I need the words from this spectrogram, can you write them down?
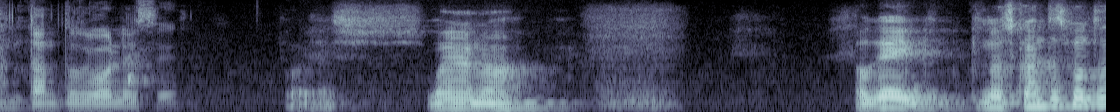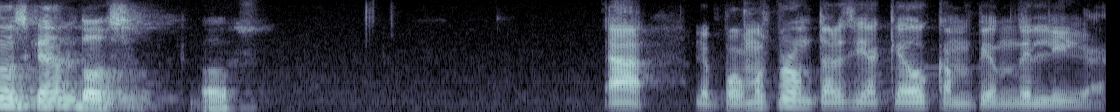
tantos goles, ¿eh? Pues. Bueno, no. Ok, ¿nos, ¿cuántos puntos nos quedan? Dos. Dos. Ah, le podemos preguntar si ha quedado campeón de liga.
